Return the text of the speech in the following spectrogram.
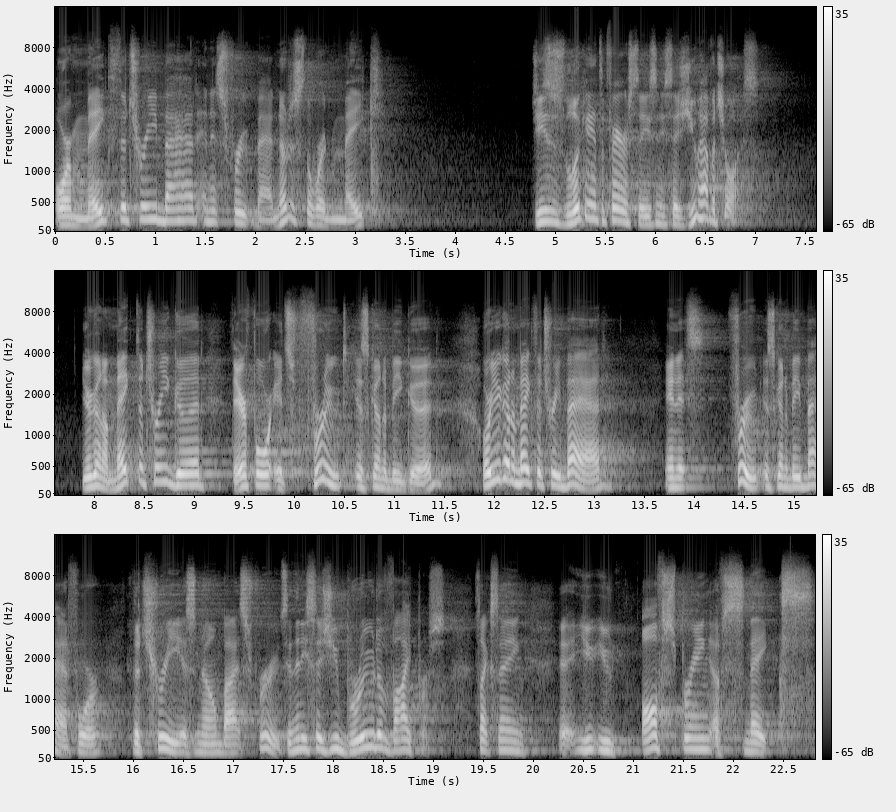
or make the tree bad and its fruit bad. Notice the word make. Jesus is looking at the Pharisees and he says, You have a choice. You're going to make the tree good, therefore its fruit is going to be good, or you're going to make the tree bad and its fruit is going to be bad for the tree is known by its fruits. And then he says, You brood of vipers. It's like saying, uh, You, you offspring of snakes.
